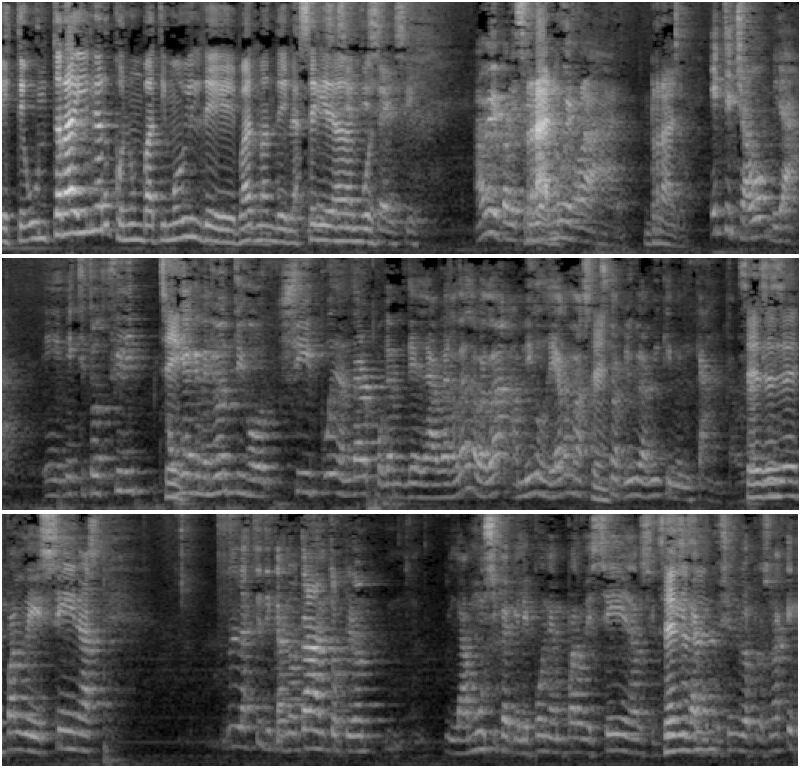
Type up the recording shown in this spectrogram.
este, un tráiler con un batimóvil de Batman de la serie de Adam West. 66, sí. A mí me parece Raro. muy raro. Raro. Este chabón, mirá, eh, este Todd Phillips, Sí. día que me levanto digo, sí, puede andar, porque de la verdad, la verdad, Amigos de Armas Sí. es una película a mí que me encanta. Sí, sí, sí. Un par de escenas, la estética no tanto, pero la música que le pone a un par de escenas, la composición de los personajes.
